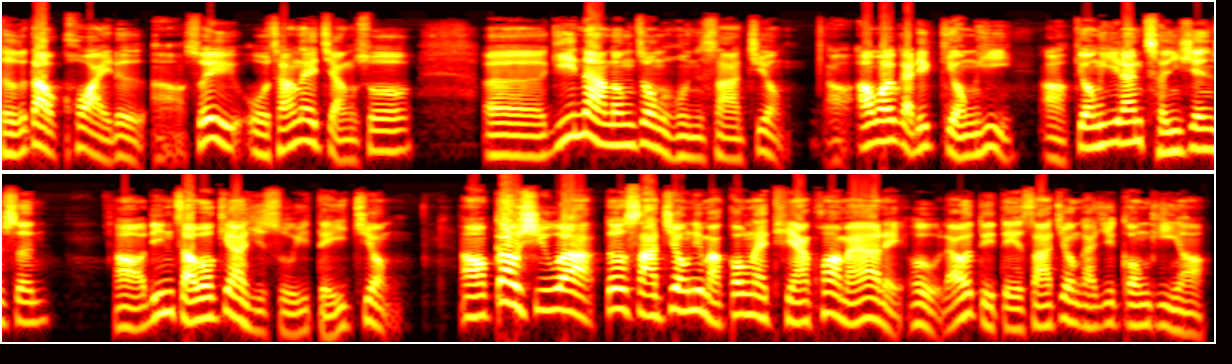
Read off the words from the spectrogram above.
得到快乐啊？所以我常在讲说，呃，囡仔拢总分三种啊，啊，我要给你恭喜啊，恭喜咱陈先生啊，恁查某囝是属于第一种啊。教授啊，都三种，你嘛讲来听看觅咧。好，然后对第三种开始讲起哦。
